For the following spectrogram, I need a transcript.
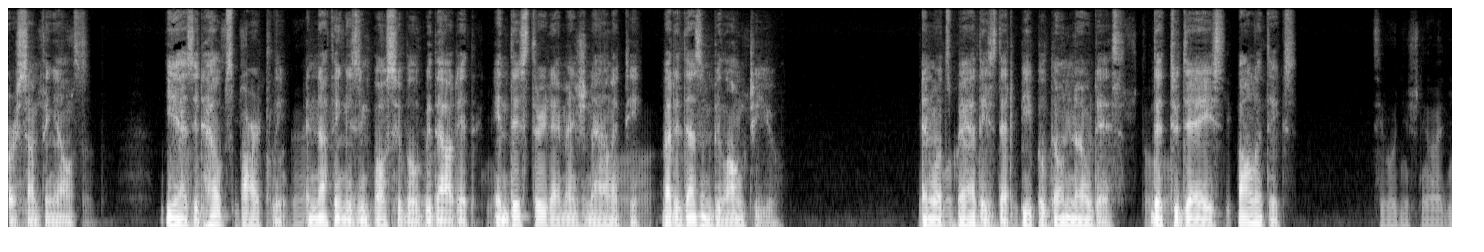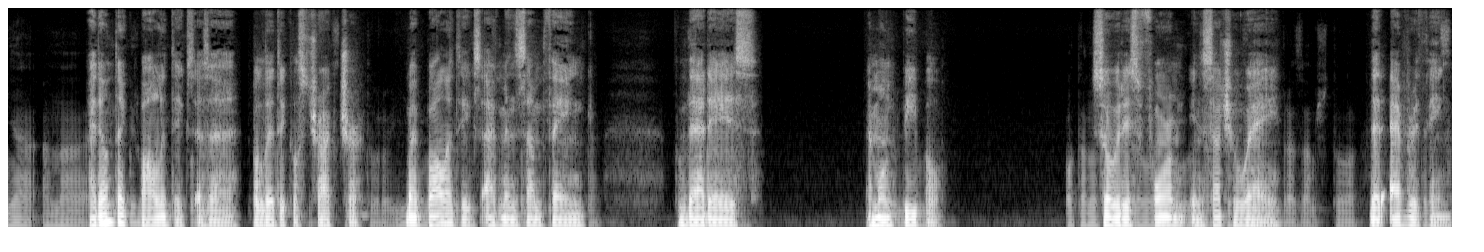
or something else. Yes, it helps partly, and nothing is impossible without it in this three dimensionality, but it doesn't belong to you. And what's bad is that people don't know this, that today's politics. I don't take politics as a political structure. By politics, I've meant something that is among people. So it is formed in such a way that everything,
